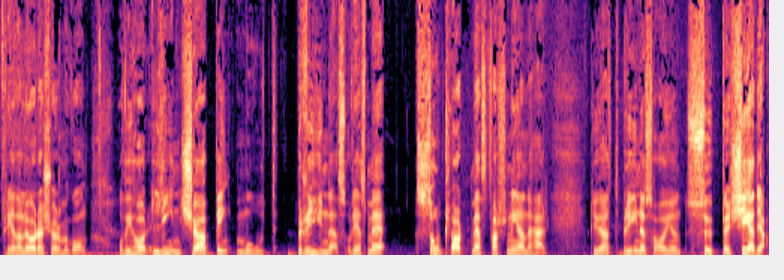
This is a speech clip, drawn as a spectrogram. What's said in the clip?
Fredag, lördag kör de igång. Och vi har Linköping mot Brynäs. Och det som är såklart mest fascinerande här det är ju att Brynäs har ju en superkedja.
